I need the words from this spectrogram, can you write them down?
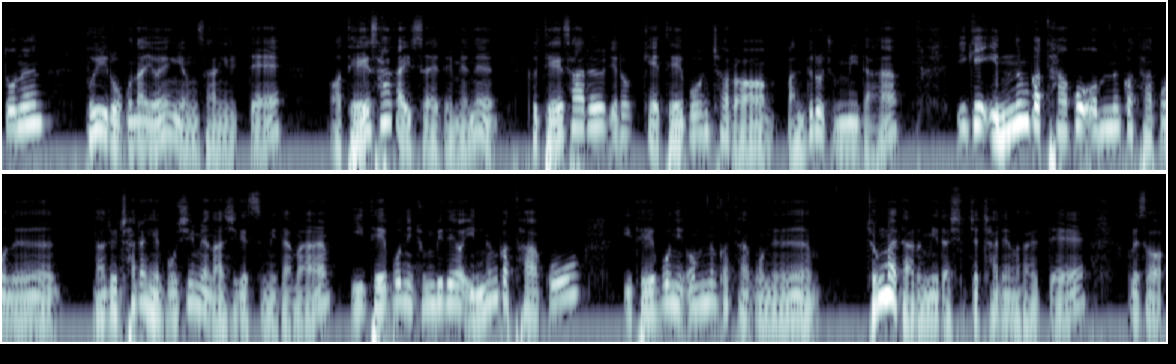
또는 브이로그나 여행 영상일 때, 어, 대사가 있어야 되면은 그 대사를 이렇게 대본처럼 만들어 줍니다. 이게 있는 것하고 없는 것하고는 나중에 촬영해 보시면 아시겠습니다만 이 대본이 준비되어 있는 것하고 이 대본이 없는 것하고는 정말 다릅니다. 실제 촬영을 할 때. 그래서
